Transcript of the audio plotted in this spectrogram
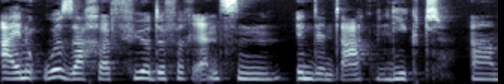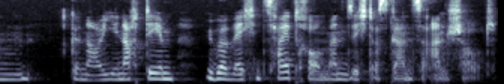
eine Ursache für Differenzen in den Daten liegt. Ähm, genau, je nachdem, über welchen Zeitraum man sich das Ganze anschaut.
